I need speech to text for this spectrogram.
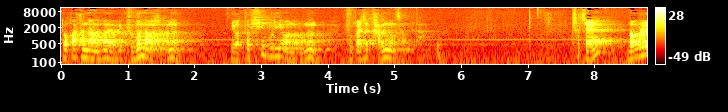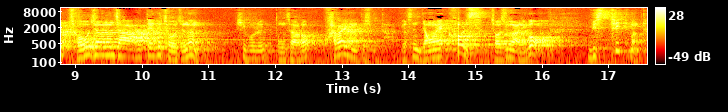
똑같은 단어가 여기 두 번 나오지만은 이것도 히브리 언어로는 두 가지 다른 동사입니다. 첫째, 너를 저주하는 자 할 때 그 저주는 히브리 동사로 콰라이라는 뜻입니다. 이것은 영어의 curse, 저주가 아니고 mistreatment.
